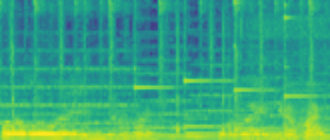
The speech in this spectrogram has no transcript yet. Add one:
Coloring your heart. Coloring your heart.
